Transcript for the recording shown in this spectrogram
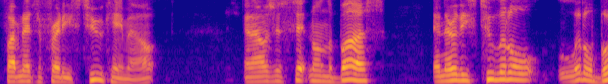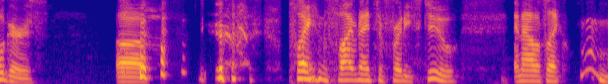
five nights at freddy's 2 came out and i was just sitting on the bus and there are these two little little boogers uh, playing Five Nights at Freddy's 2, and I was like, hmm,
